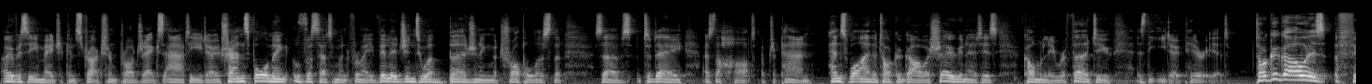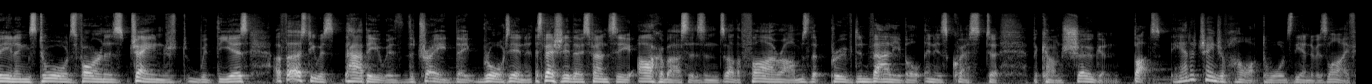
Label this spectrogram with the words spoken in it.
oversee major construction projects at Edo, transforming the settlement from a village into a burgeoning metropolis that serves today as the heart of Japan. Hence why the Tokugawa shogunate is commonly referred to as the Edo period. Tokugawa's feelings towards foreigners changed with the years. At first, he was happy with the trade they brought in, especially those fancy arquebuses and other firearms that proved invaluable in his quest to become shogun. But he had a change of heart towards the end of his life.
